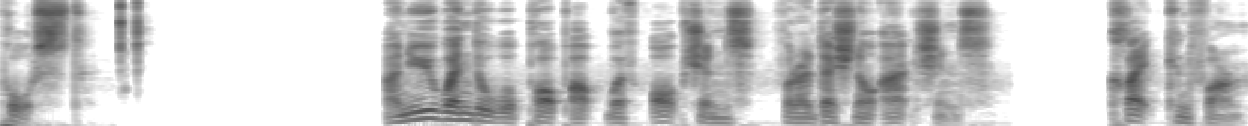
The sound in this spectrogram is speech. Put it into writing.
Post. A new window will pop up with options for additional actions. Click Confirm.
